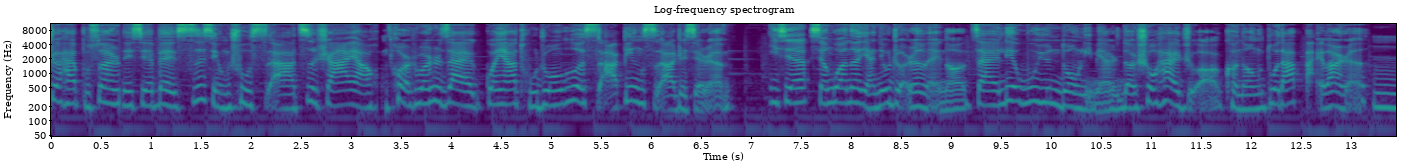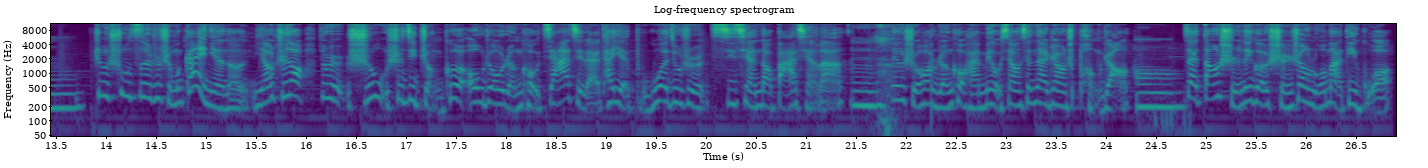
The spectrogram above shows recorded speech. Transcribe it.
这还不算那些被私刑处死啊、自杀呀，或者说是在关押途中饿死啊、病死啊这些人。一些相关的研究者认为呢，在猎巫运动里面的受害者可能多达百万人。嗯这个数字是什么概念呢？你要知道，就是十五世纪整个欧洲人口加起来，它也不过就是七千到八千万。嗯那个时候人口还没有像现在这样膨胀。嗯在当时那个神圣罗马帝国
